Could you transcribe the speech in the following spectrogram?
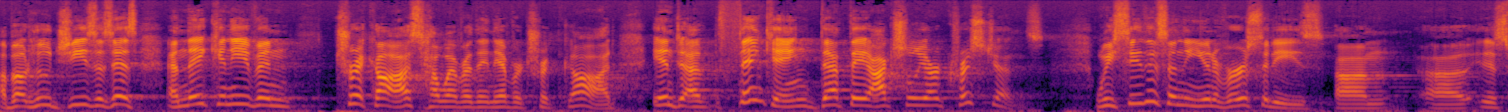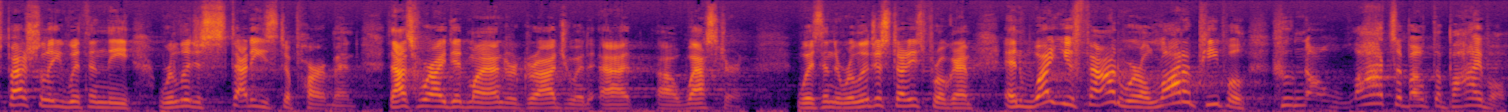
about who Jesus is, and they can even trick us, however, they never trick God, into thinking that they actually are Christians. We see this in the universities. Um, uh, especially within the religious studies department. That's where I did my undergraduate at uh, Western, was in the religious studies program. And what you found were a lot of people who know lots about the Bible.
